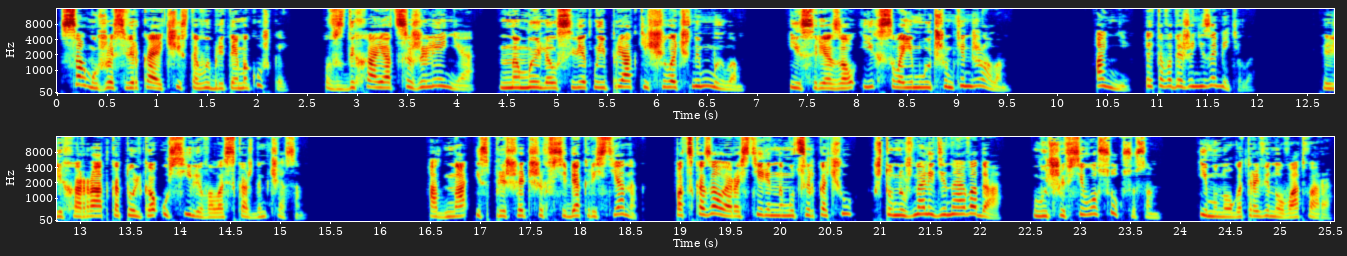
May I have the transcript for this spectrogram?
сам уже сверкая чисто выбритой макушкой, вздыхая от сожаления, намылил светлые прядки щелочным мылом и срезал их своим лучшим кинжалом. Анни этого даже не заметила. Лихорадка только усиливалась с каждым часом. Одна из пришедших в себя крестьянок подсказала растерянному циркачу, что нужна ледяная вода, лучше всего с уксусом, и много травяного отвара.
